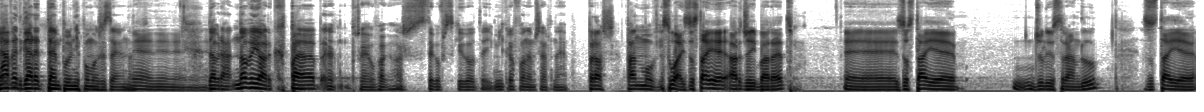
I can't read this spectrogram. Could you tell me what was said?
Nawet Garrett Temple nie pomoże Zionowi. Nie, nie, nie. nie. Dobra, Nowy Jork. Pa, e, poczekaj, uwaga, aż z tego wszystkiego tutaj mikrofonem szarpnę. Proszę, pan mówi. Słuchaj, zostaje RJ Barrett, e, zostaje Julius Randle, zostaje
